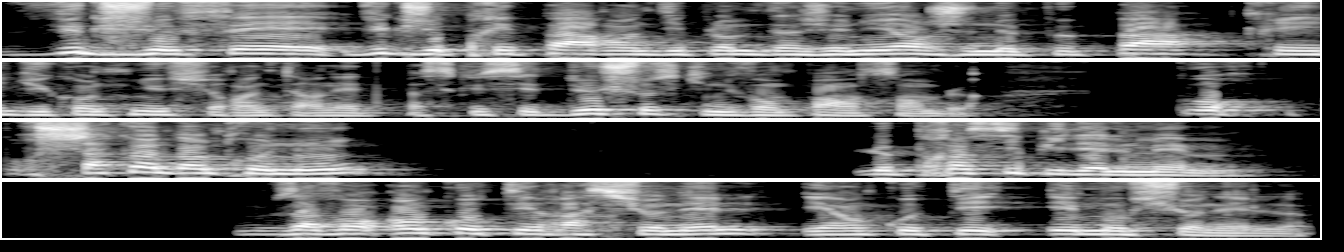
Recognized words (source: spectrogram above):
vu que je fais, vu que je prépare un diplôme d'ingénieur, je ne peux pas créer du contenu sur Internet, parce que c'est deux choses qui ne vont pas ensemble. Pour, pour chacun d'entre nous, le principe, il est le même. Nous avons un côté rationnel et un côté émotionnel.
